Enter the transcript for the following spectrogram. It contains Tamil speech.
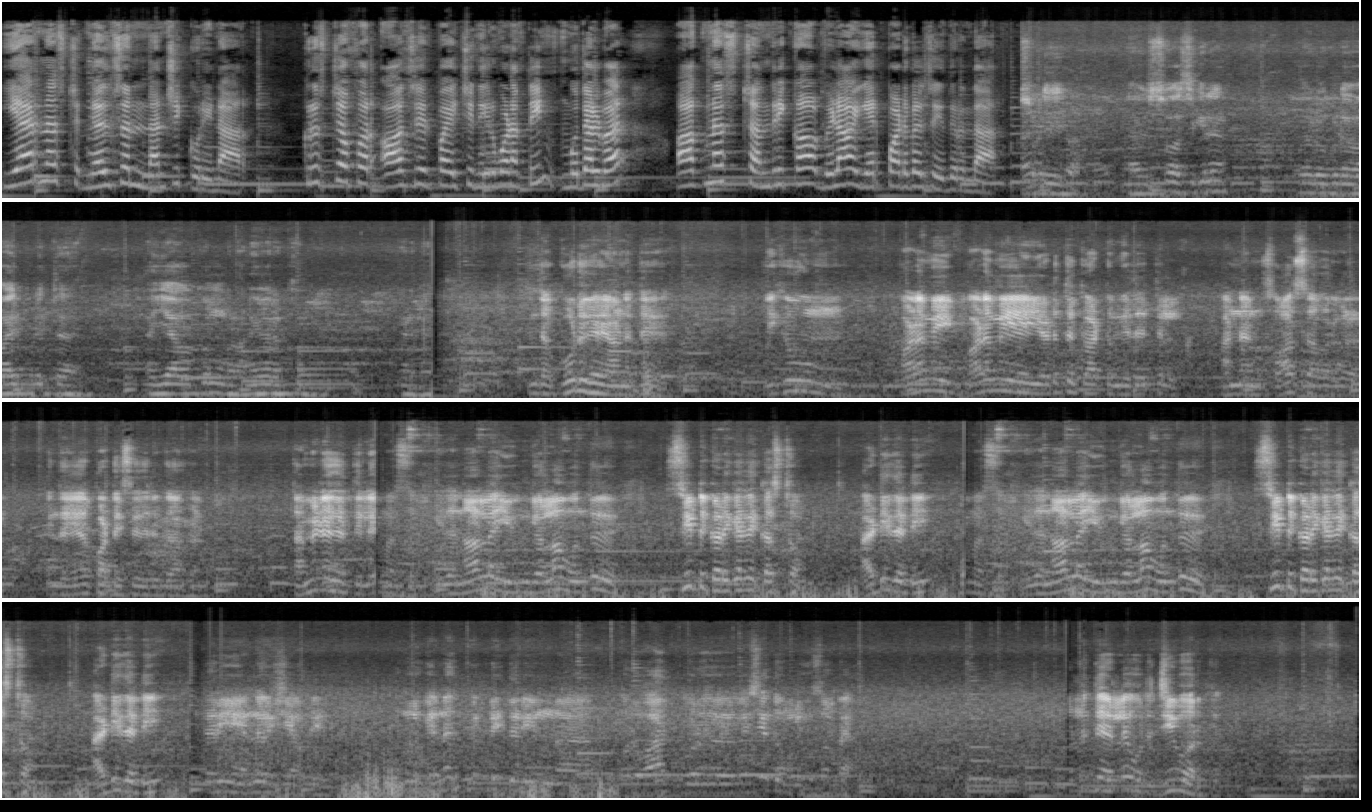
ஏர்னஸ்ட் நெல்சன் நன்றி கூறினார். கிறிஸ்டோபர் ஆசிரியர் பயிற்சி நிறுவனத்தின் முதல்வர் அக்னஸ் சந்திரிகா விழா ஏற்பாடுகள் செய்திருந்தார். விசுவாசிக்கிறேன். கூட வாய்ப்பளித்த ஐயாவுக்கும் உங்கள் அனைவருக்கும் இந்த கூடுகையானது மிகவும் பழமை பழமையை எடுத்துக்காட்டும் விதத்தில் அண்ணன் சுவாஸ் அவர்கள் இந்த ஏற்பாட்டை செய்திருக்கார்கள் தமிழகத்திலே இதனால இவங்கெல்லாம் வந்து சீட்டு கிடைக்கிறதே கஷ்டம். அடிதடி இதனால இவங்கெல்லாம் வந்து சீட்டு கிடைக்கிறதே கஷ்டம். அடிதடி தெரியும் என்ன விஷயம் அப்படின்னு. உங்களுக்கு என்ன எப்படி தெரியும் ஒரு வார்த்தை ஒரு விஷயத்தை உங்களுக்கு சொல்றேன். தொண்ணூத்தி ஏழுல ஒரு ஜீவோ இருக்கு.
